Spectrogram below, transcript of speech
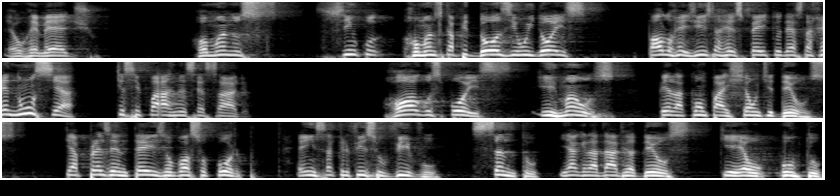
É o remédio. Romanos 5, Romanos capítulo 12, 1 e 2 Paulo registra a respeito desta renúncia que se faz necessário. Rogos, pois, irmãos, pela compaixão de Deus, que apresenteis o vosso corpo em sacrifício vivo, santo e agradável a Deus, que é o culto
